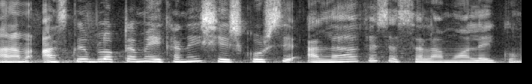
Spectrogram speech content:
আর আমার আজকের ব্লগটা আমি এখানেই শেষ করছি। আল্লাহ হাফেজ, আসসালামু আলাইকুম।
